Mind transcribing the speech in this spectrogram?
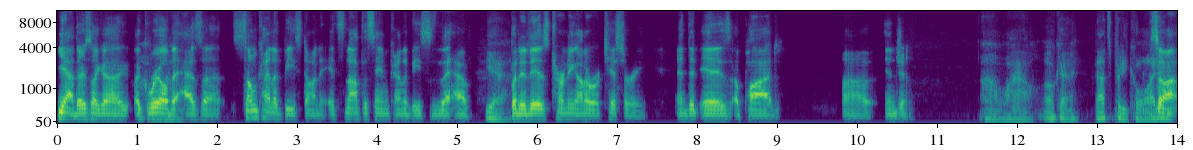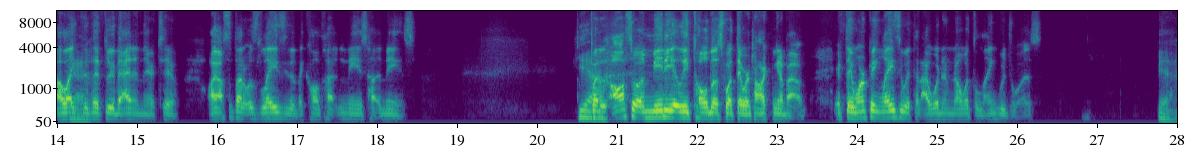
yeah there's like a, a grill that has a some kind of beast on it it's not the same kind of beast that they have Yeah, but it is turning on a rotisserie and it is a pod uh, engine oh wow, okay, that's pretty cool. so I, I like yeah. that they threw that in there too. I also thought it was lazy that they called Huttonese Huttonese, Yeah, but it also immediately told us what they were talking about. If they weren't being lazy with it, I wouldn't have known what the language was. yeah,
